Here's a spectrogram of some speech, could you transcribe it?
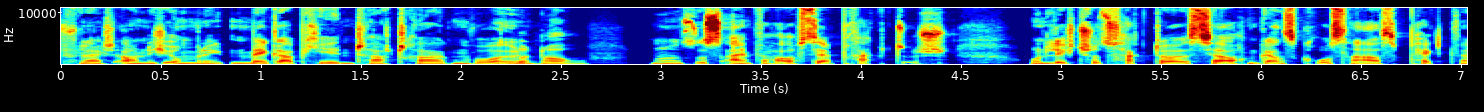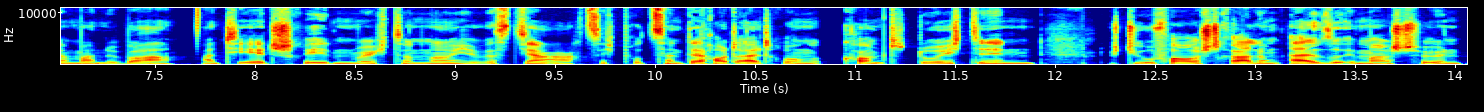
Vielleicht auch nicht unbedingt ein Make-up jeden Tag tragen wollen. Genau. Ne, es ist einfach auch sehr praktisch. Und Lichtschutzfaktor ist ja auch ein ganz großer Aspekt, wenn man über Anti-Age reden möchte. Ne? Ihr wisst ja, 80 Prozent der Hautalterung kommt durch, den, durch die UV-Strahlung. Also immer schön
